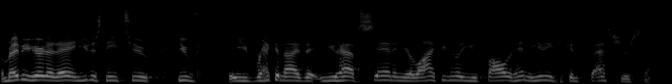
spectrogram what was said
Or maybe you're here today and you just need to, you've, you've recognized that you have sin in your life, even though you followed him, and you need to confess your sin.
